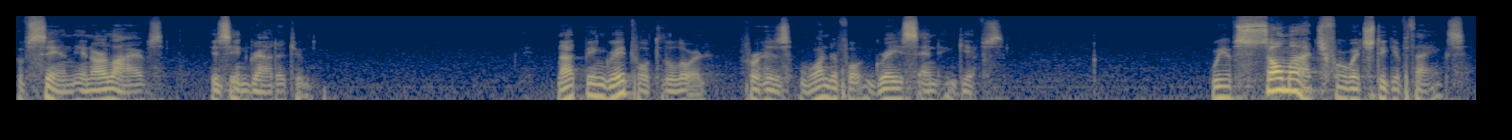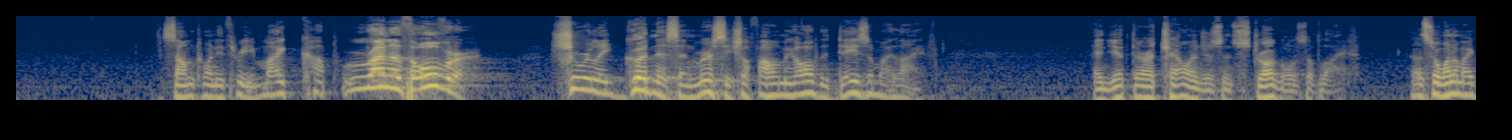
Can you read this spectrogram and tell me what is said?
of sin in our lives is ingratitude. Not being grateful to the Lord for his wonderful grace and gifts. We have so much for which to give thanks. Psalm 23 My cup runneth over. Surely goodness and mercy shall follow me all the days of my life and yet there are challenges and struggles of life. And so, one of my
